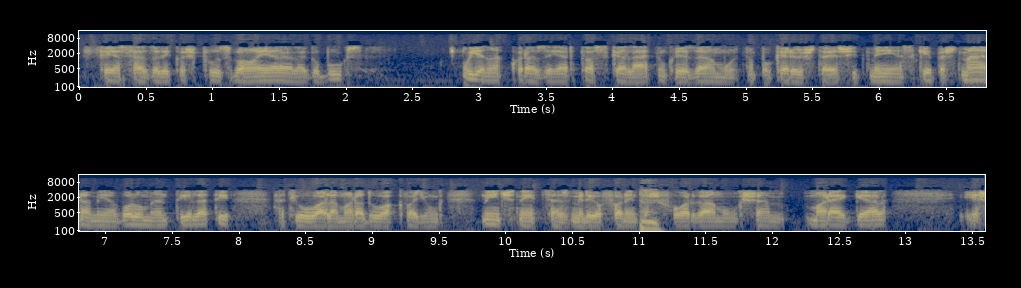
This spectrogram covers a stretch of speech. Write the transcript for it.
Fél százalékos pluszban van jelenleg a BUX. Ugyanakkor azért azt kell látnunk, hogy az elmúlt napok erős teljesítményéhez képest már, ami a volument illeti, hát jóval lemaradóak vagyunk. Nincs 400 millió forintos hmm. forgalmunk sem ma reggel, és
